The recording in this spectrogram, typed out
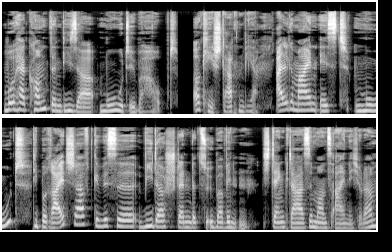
woher kommt denn dieser Mut überhaupt? Okay, starten wir. Allgemein ist Mut die Bereitschaft, gewisse Widerstände zu überwinden. Ich denke, da sind wir uns einig, oder?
